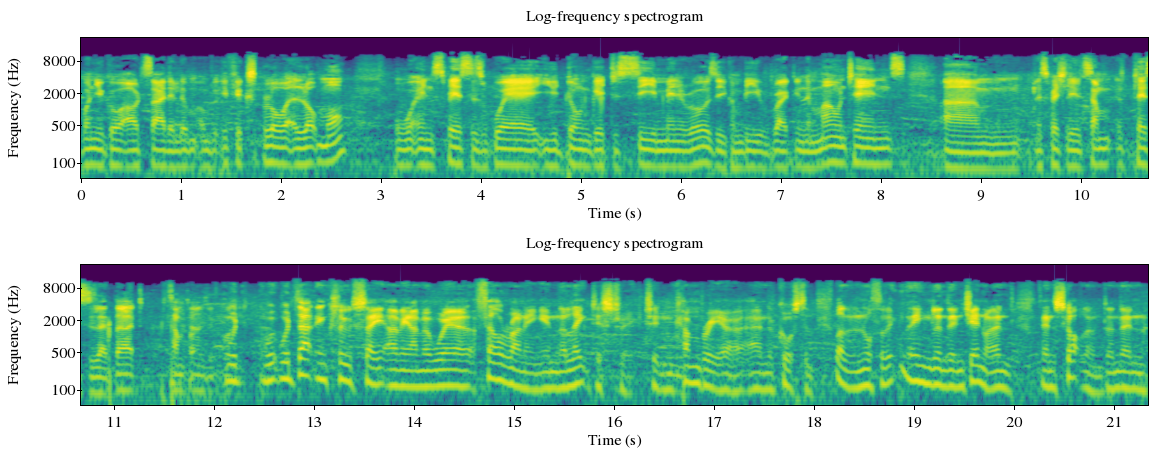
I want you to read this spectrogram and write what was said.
when you go outside a little, if you explore a lot more in spaces where you don't get to see many roads, you can be right in the mountains, um, especially in some places like that. Sometimes Would, would would that include, say, I mean, I'm aware fell running in the Lake District in Cumbria, and of course, the, well, in the north of England in general, and then Scotland, and then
